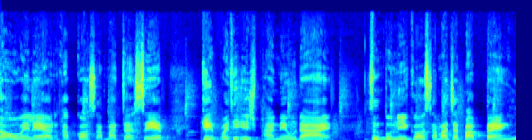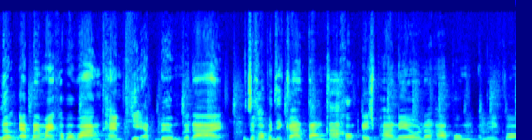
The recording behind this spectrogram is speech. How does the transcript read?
จอไว้แล้วนะครับก็สามารถจะเซฟเก็บไว้ที่ Edge Panel ได้ซึ่งตัวนี้ก็สามารถจะปรับแต่งเลือกแอปใหม่ๆเข้าไปวางแทนที่แอปเดิมก็ได้ผมจะเข้าไปที่การตั้งค่าของ Edge Panel นะครับผม อันนี้ก็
